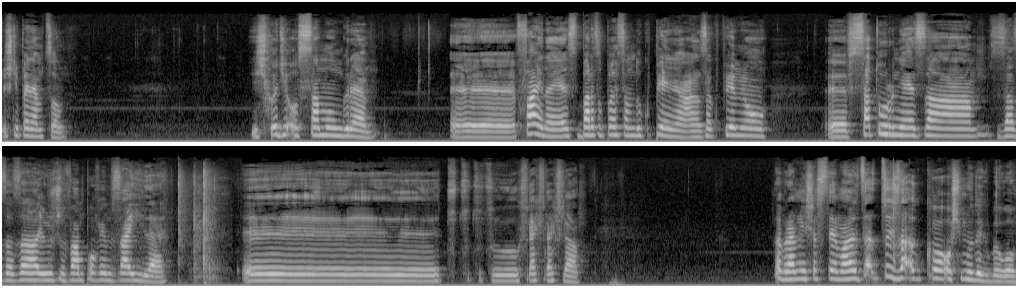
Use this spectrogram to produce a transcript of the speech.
już nie pamiętam co. Jeśli chodzi o samą grę, e, fajna jest, bardzo polecam do kupienia. Zakupiłem ją e, w Saturnie za, za, za, za, już wam powiem za ile. Yy, tu, tu, tu, chwila, chwila. Dobra, mniejsza z tym, ale za, coś za około 8 dych było.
